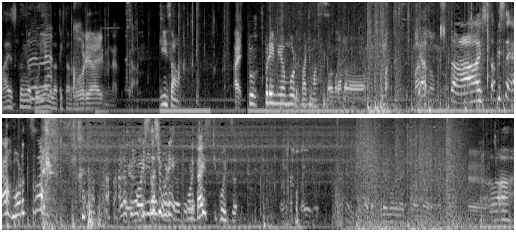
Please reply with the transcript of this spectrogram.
アイス君がゴリエムになってきたな。ゴリライムになってきた銀さん。はいプ。プレミアムモール開きます。俺も頑張ろう。まだ飲むあ、久々や、モルツ あれ、お久しぶり俺大好き、こいつ。プレモルが一番えあ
